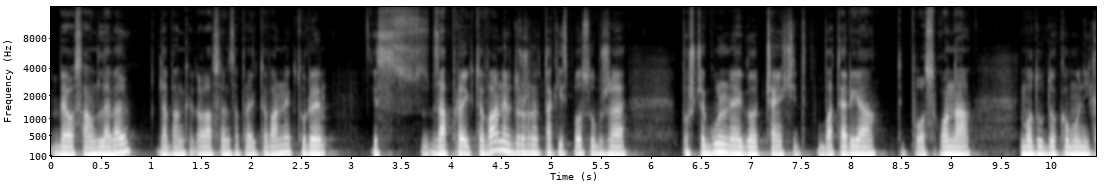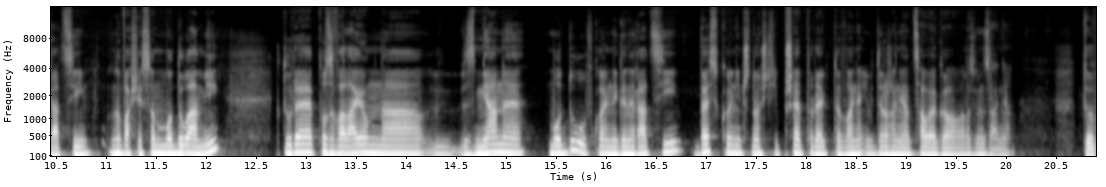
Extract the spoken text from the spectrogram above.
BO Sound Level dla Banket Olufsen zaprojektowany, który jest zaprojektowany, wdrożony w taki sposób, że poszczególne jego części typu bateria, typu osłona, moduł do komunikacji, no właśnie są modułami, które pozwalają na zmianę modułów kolejnej generacji bez konieczności przeprojektowania i wdrażania całego rozwiązania. To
